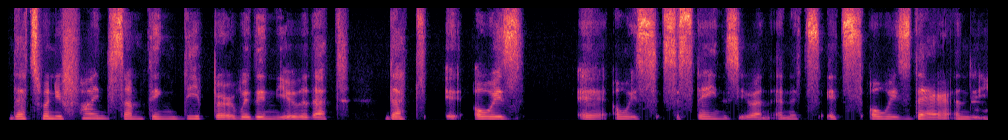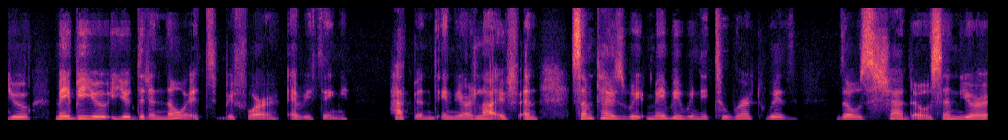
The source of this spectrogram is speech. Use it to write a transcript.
that's when you find something deeper within you that that always uh, always sustains you and, and it's it's always there. And you maybe you you didn't know it before everything happened in your life. And sometimes we maybe we need to work with those shadows and your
